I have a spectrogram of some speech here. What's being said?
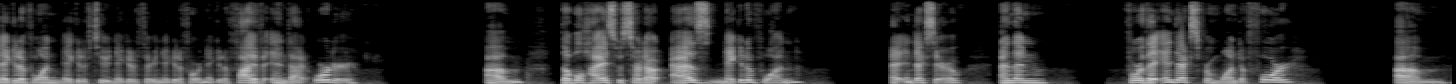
negative 1, negative 2, negative 3, negative 4, negative 5 in that order, um, double highest would start out as negative 1 at index 0, and then for the index from 1 to 4, um,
